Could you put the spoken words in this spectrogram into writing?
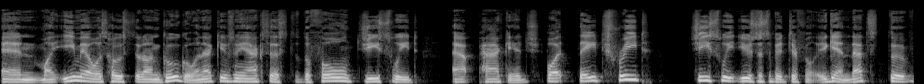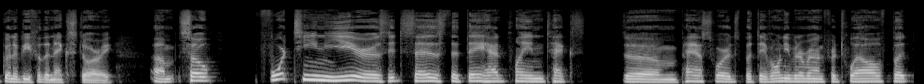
and my email is hosted on Google, and that gives me access to the full G Suite app package. But they treat G Suite users a bit differently. Again, that's the, going to be for the next story. Um, so, 14 years, it says that they had plain text um, passwords, but they've only been around for 12. But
